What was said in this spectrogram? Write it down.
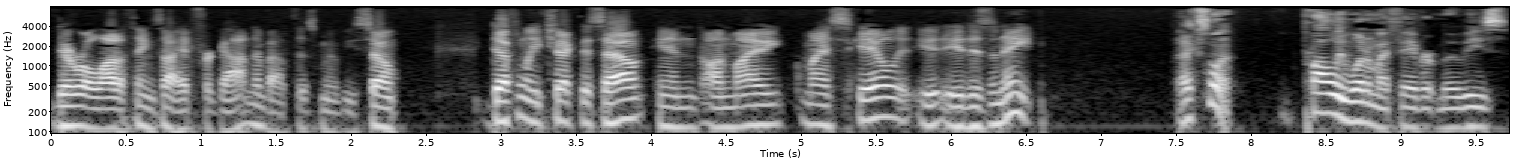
there were a lot of things I had forgotten about this movie. So definitely check this out. And on my my scale, it, it is an eight. Excellent. Probably one of my favorite movies.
